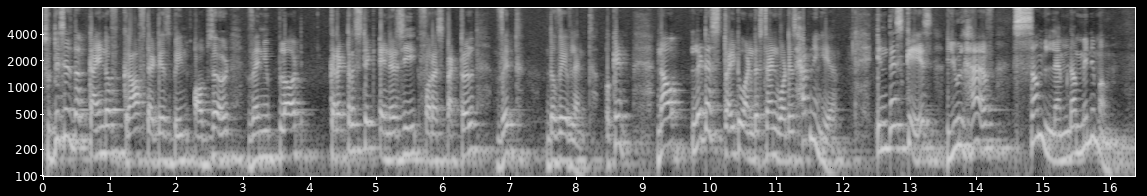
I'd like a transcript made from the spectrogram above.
So this is the kind of graph that is being observed when you plot characteristic energy for a spectral with the wavelength okay? Now let us try to understand what is happening here. In this case you will have some lambda minimum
